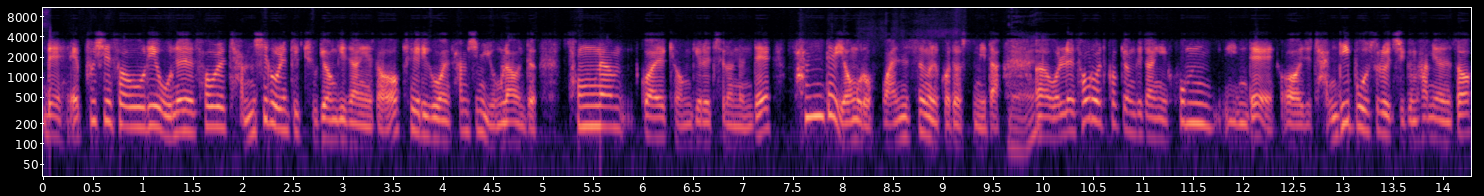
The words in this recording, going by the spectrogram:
네, FC 서울이 오늘 서울 잠실 올림픽 주경기장에서 K리그 1 36라운드 성남과의 경기를 치렀는데 3대 0으로 완승을 거뒀습니다. 네. 어, 원래 서울 월드컵 경기장이 홈인데 어, 이제 잔디 보수를 지금 하면서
